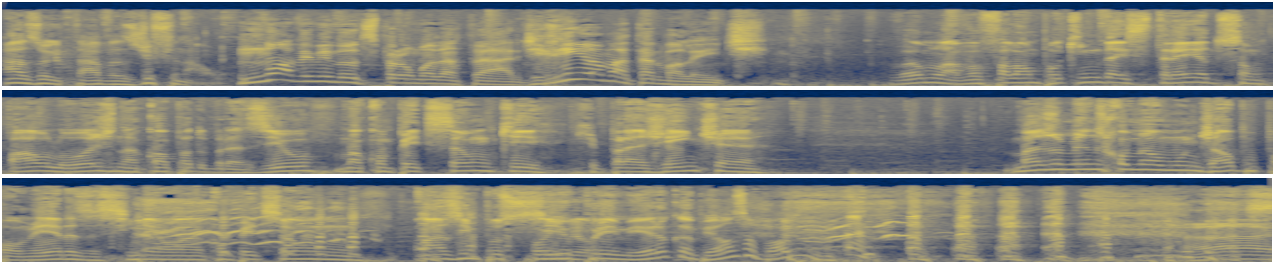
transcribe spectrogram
as oitavas de final. Nove minutos para uma da tarde. Rio Matar Valente. Vamos lá, vou falar um pouquinho da estreia do São Paulo hoje na Copa do Brasil. Uma competição que, que pra gente é mais ou menos como é o Mundial pro Palmeiras, assim, é uma competição quase impossível. Foi o primeiro campeão São Paulo? ah,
